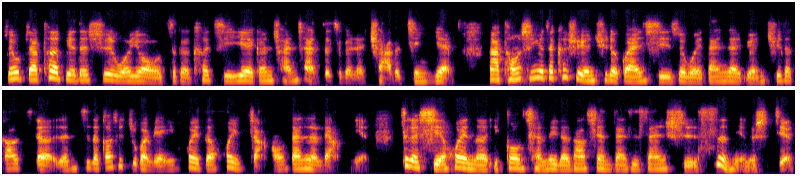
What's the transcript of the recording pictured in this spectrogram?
所以我比较特别的是，我有这个科技业跟传产的这个 HR 的经验。那同时因为在科学园区的关系，所以我也担任园区的高呃人资的高级主管联谊会的会长，我担任了两年。这个协会呢，一共成立了到现在是三十四年的时间，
